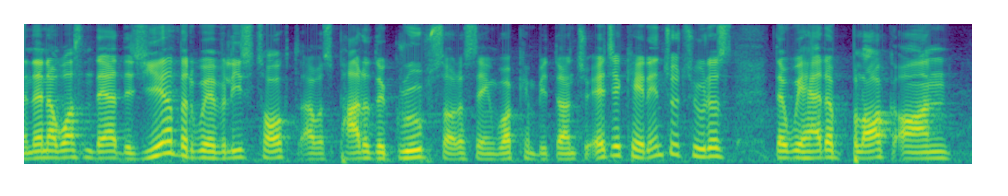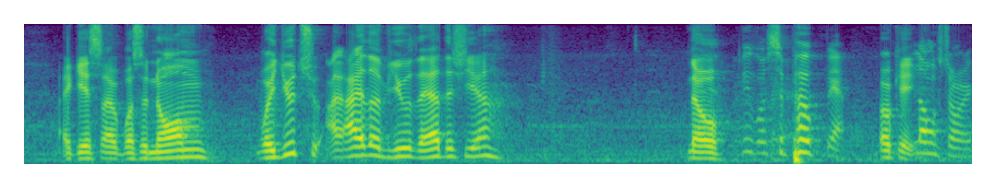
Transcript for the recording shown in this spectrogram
And then I wasn't there this year, but we have at least talked. I was part of the group, sort of saying what can be done to educate into tutors. That we had a blog on. I guess I was a norm. Were you two, either of you there this year? No. We were supposed, yeah. Okay. Long story.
